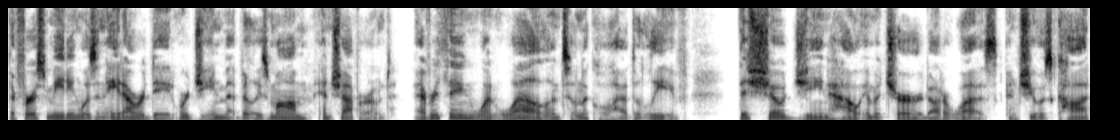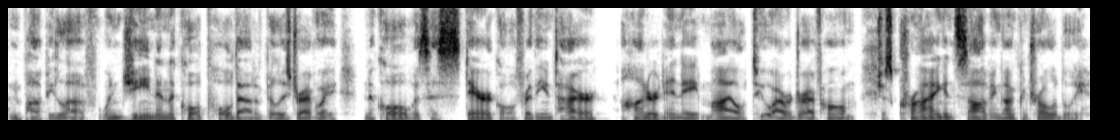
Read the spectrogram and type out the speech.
Their first meeting was an eight hour date where Jeanne met Billy's mom and chaperoned. Everything went well until Nicole had to leave. This showed Jeanne how immature her daughter was, and she was caught in puppy love. When Jeanne and Nicole pulled out of Billy's driveway, Nicole was hysterical for the entire 108 mile two hour drive home, just crying and sobbing uncontrollably.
